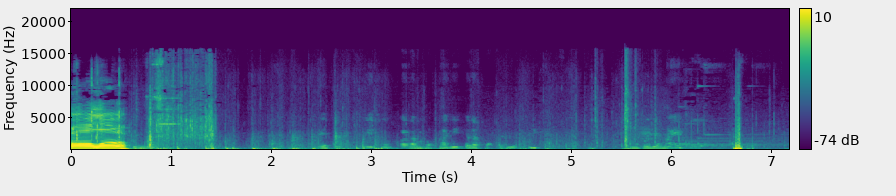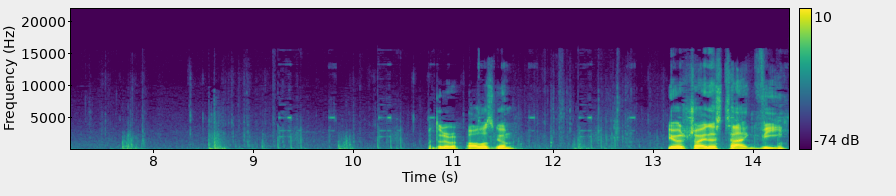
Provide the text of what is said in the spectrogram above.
Paula. I don't know where Paula's gone. You wanna try this TAC V?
